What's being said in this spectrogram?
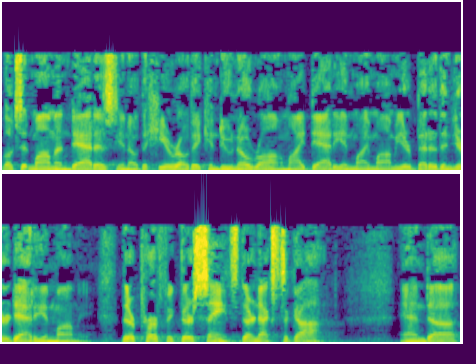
looks at mom and dad as, you know, the hero. They can do no wrong. My daddy and my mommy are better than your daddy and mommy. They're perfect. They're saints. They're next to God. And uh,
